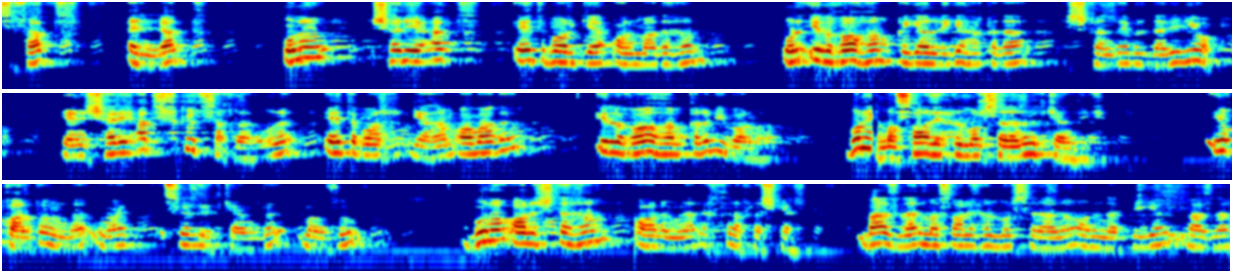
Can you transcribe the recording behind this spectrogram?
sifat illat uni shariat e'tiborga olmadi ham uni ilg'o ham qilganligi haqida hech qanday bir dalil yo'q. Ya'ni shariat sukut saqladi uni e'tiborga ham olmadi ilg'o ham qilib yubormadi. Buni masolihul mursalani o'tgandik. Yuqorida unda nima so'z o'tgandi mavzu. Buni olishda ham olimlar ixtiloflashgan ba'zilar masolihul mursalani olinadi degan ba'zilar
